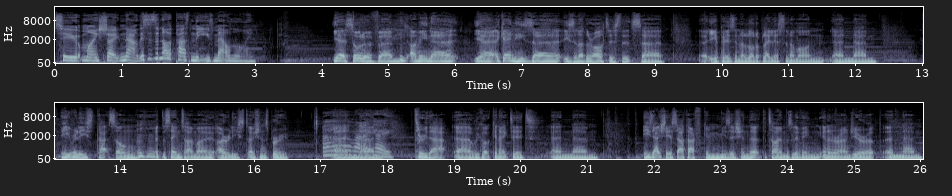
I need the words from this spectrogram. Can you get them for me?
to my show. Now, this is another person that you've met online. Yeah, sort of. Um, I mean, uh, yeah. Again, he's uh, he's another artist that's uh, uh, he appears in a lot of playlists that I'm on, and um, he released that song Mm-hmm. at the same time I, I released Ocean's Brew. Oh, And, right, um, okay. Through that, uh, we got connected, and um, he's actually a South African musician that at the time was living in and around Europe, and um,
